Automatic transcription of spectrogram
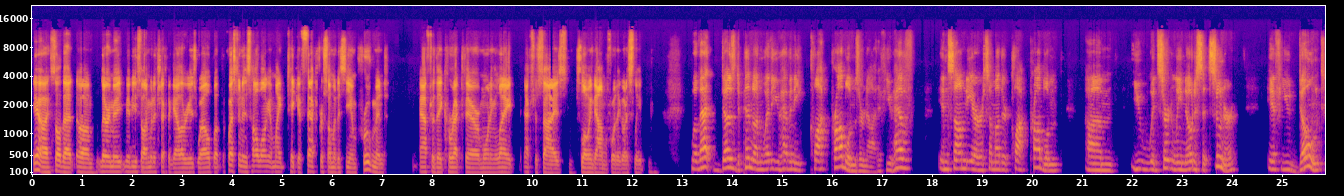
Yeah, I saw that. Um, Larry, may, maybe you saw, I'm going to check the gallery as well. But the question is how long it might take effect for someone to see improvement after they correct their morning light exercise, slowing down before they go to sleep. Well, that does depend on whether you have any clock problems or not. If you have insomnia or some other clock problem, um, you would certainly notice it sooner. If you don't,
